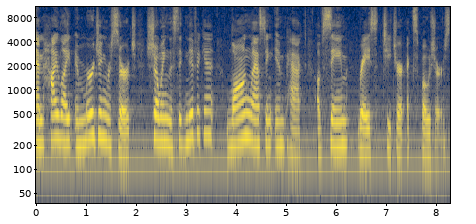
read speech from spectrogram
and highlight emerging research showing the significant, long-lasting impact of same-race teacher exposures,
